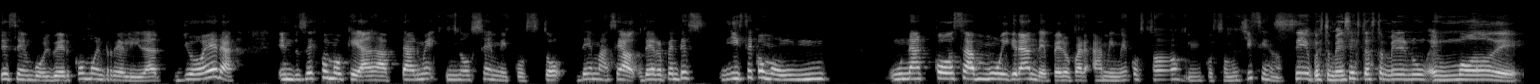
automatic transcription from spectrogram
desenvolver como en realidad yo era. Entonces como que adaptarme, no sé, me costó demasiado. De repente hice como un, una cosa muy grande, pero para a mí me costó, me costó muchísimo. Sí, pues también si estás también en un, en un modo de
